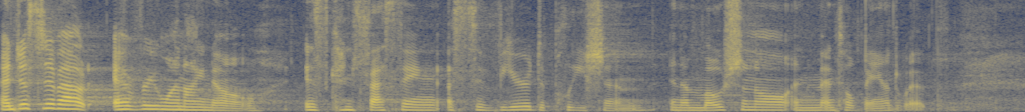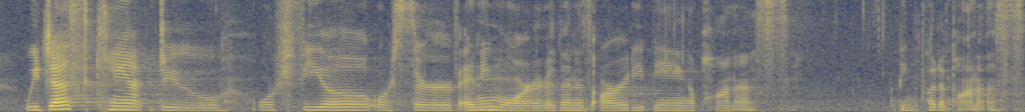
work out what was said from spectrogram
And just about everyone I know is confessing a severe depletion in emotional and mental bandwidth. We just can't do or feel or serve any more than is already being upon us, being put upon us.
